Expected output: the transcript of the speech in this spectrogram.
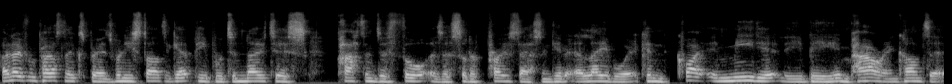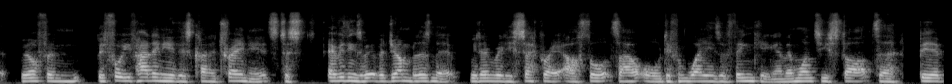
I know from personal experience, when you start to get people to notice patterns of thought as a sort of process and give it a label, it can quite immediately be empowering, can't it? We often, before you've had any of this kind of training, it's just everything's a bit of a jumble, isn't it? We don't really separate our thoughts out or different ways of thinking. And then once you start to be a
